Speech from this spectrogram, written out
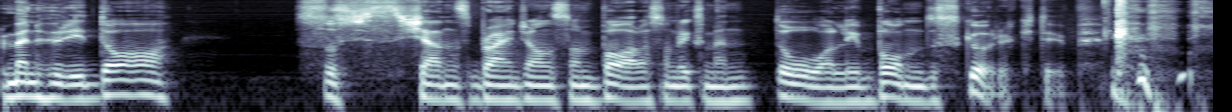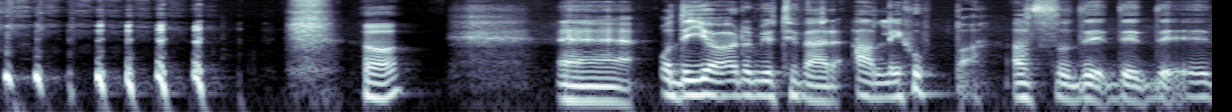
Men hur idag så känns Brian Johnson bara som liksom en dålig Bond-skurk typ. ja. Eh, och det gör de ju tyvärr allihopa. Alltså det, det, det,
